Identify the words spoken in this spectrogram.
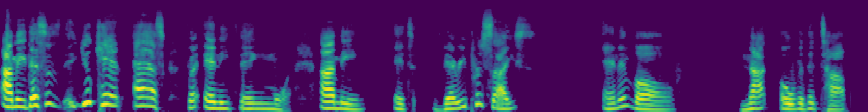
I mean, this is you can't ask for anything more. I mean, it's very precise and involved, not over the top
